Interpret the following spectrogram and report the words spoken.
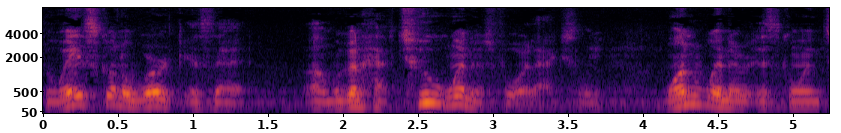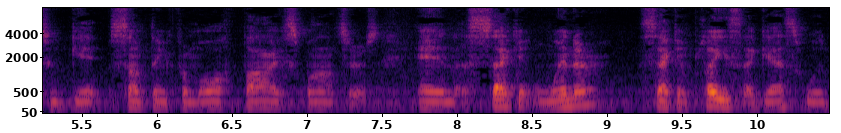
The way it's going to work is that um, we're going to have two winners for it, actually. One winner is going to get something from all five sponsors, and a second winner, second place, I guess, would,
